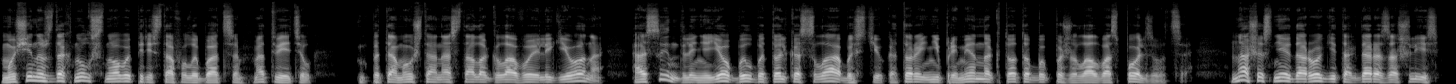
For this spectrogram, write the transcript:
Мужчина вздохнул снова, перестав улыбаться, ответил. «Потому что она стала главой легиона, а сын для нее был бы только слабостью, которой непременно кто-то бы пожелал воспользоваться. Наши с ней дороги тогда разошлись,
